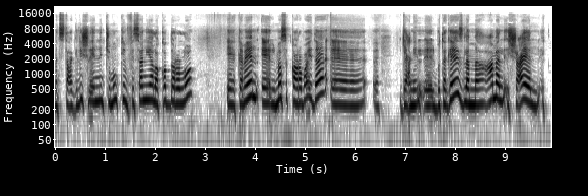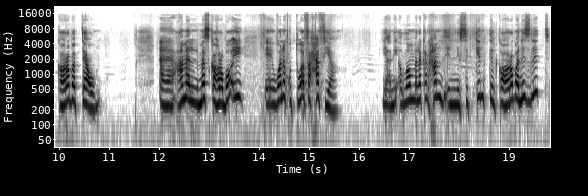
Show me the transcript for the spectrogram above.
ما تستعجليش لأن أنت ممكن في ثانية لا قدر الله آه كمان آه الماس الكهربائي ده آه آه يعني ال- البوتاجاز لما عمل إشعال الكهرباء بتاعه آه عمل ماس كهربائي آه وأنا كنت واقفة حافية. يعني اللهم لك الحمد إن سكينة الكهرباء نزلت.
